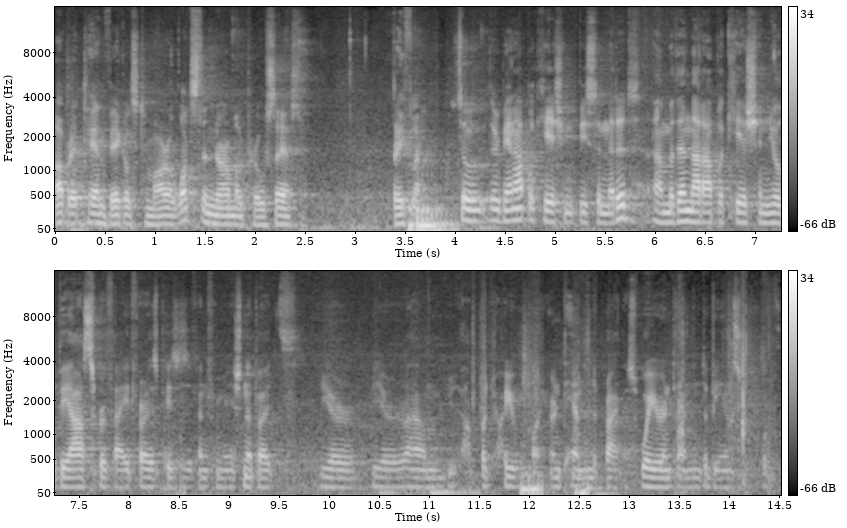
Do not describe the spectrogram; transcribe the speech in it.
operate 10 vehicles tomorrow, what's the normal process? Briefly. So there'll be an application be submitted, and within that application, you'll be asked to provide various pieces of information about your your um, how you, what you're intending to practice, where you're intending to be, and so forth.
